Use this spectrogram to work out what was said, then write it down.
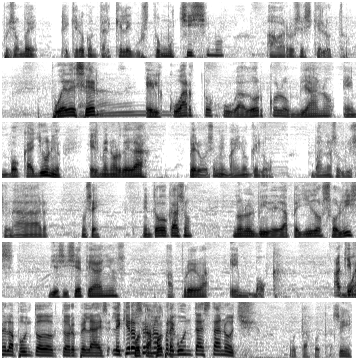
Pues hombre, le quiero contar que le gustó muchísimo a Barros Esqueloto. Puede ser Ah. El cuarto jugador colombiano en Boca Juniors. Es menor de edad, pero eso me imagino que lo van a solucionar, no sé. En todo caso, no lo olvide, de apellido Solís, 17 años, a prueba en Boca. Aquí me lo apunto, doctor Peláez. Le quiero hacer una pregunta esta noche. JJ, sí.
